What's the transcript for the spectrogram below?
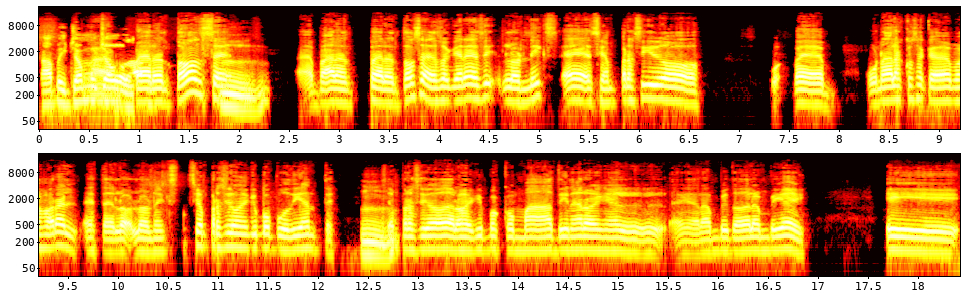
Papichón mucho Claro. volado. Pero entonces, Mm. Pero, pero entonces eso quiere decir, los Knicks eh, siempre ha sido eh, una de las cosas que debe mejorar. Este, lo- los Knicks siempre ha sido un equipo pudiente, Mm. siempre ha sido de los equipos con más dinero en el, en el ámbito del NBA. Y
